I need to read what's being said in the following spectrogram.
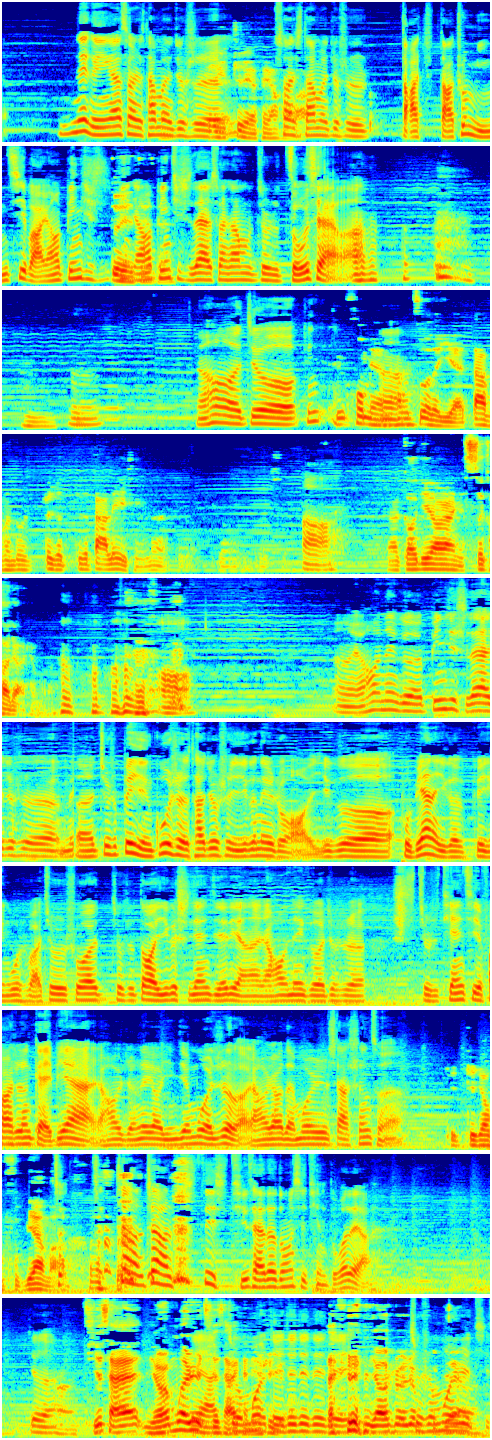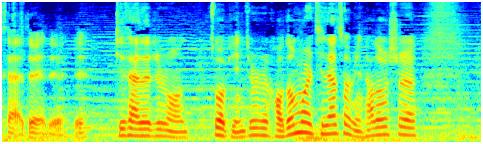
那个应该算是他们就是，这个也非常算是他们就是打打出名气吧。然后兵器时，然后兵器时代算他们就是走起来了。嗯嗯，然后就兵后面他们做的也大部分都是这个这个大类型的这个这种游戏啊。那，高低要让你思考点什么。哦。嗯，然后那个兵器时代就是呃，就是背景故事，它就是一个那种一个普遍的一个背景故事吧。就是说，就是到一个时间节点了，然后那个就是就是天气发生改变，然后人类要迎接末日了，然后要在末日下生存。这这叫普遍吗？这这样这样这题材的东西挺多的呀。这个题材，你说末日题材就末对对对对对，你要说就是末日题材，对对对。题材的这种作品，就是好多末日题材作品，它都是，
